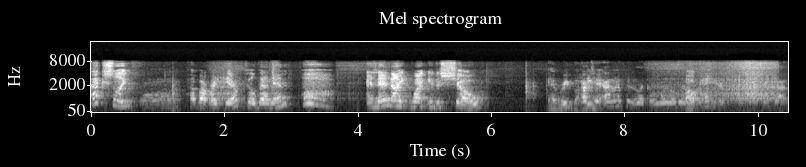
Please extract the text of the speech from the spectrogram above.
Actually, how about right there? Fill that in. And then I want you to show everybody. Okay, I'm gonna put it like a little bit Okay. over here. That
